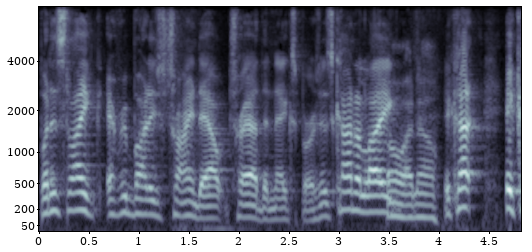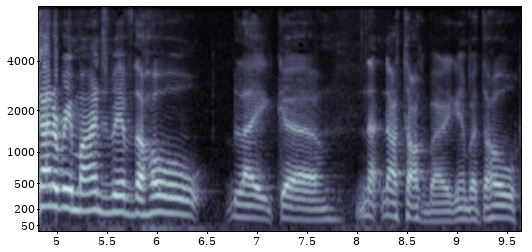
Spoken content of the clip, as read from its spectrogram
But it's like everybody's trying to out trad the next person. It's kind of like oh, I know. It kind it kind of reminds me of the whole like. Uh, not not talk about it again, but the whole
